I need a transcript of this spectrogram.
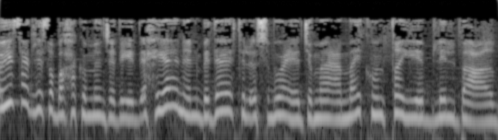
ويسعد لي صباحكم من جديد. أحيانا بداية الأسبوع يا جماعة ما يكون طيب للبعض.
